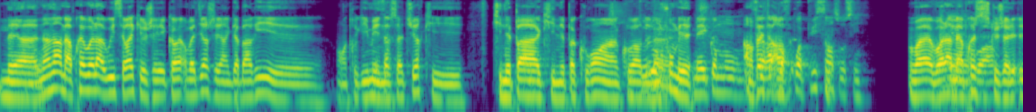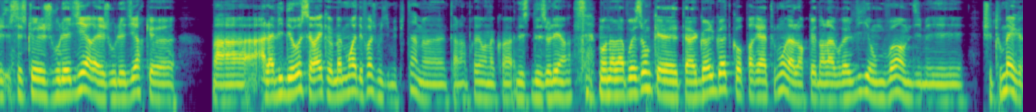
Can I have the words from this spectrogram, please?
Mais euh, non, non, mais après voilà, oui, c'est vrai que j'ai quand même, on va dire, j'ai un gabarit et entre guillemets une ossature qui qui n'est pas qui n'est pas courant à un coureur de long. mais Mais comme on, En fait, rapport en poids puissance aussi. ouais, voilà. Mais on après, c'est ce que j'allais, c'est ce que je voulais dire et je voulais dire que. Bah, à la vidéo, c'est vrai que même moi, des fois, je me dis, mais putain, mais t'as l'impression, on a quoi, dés- désolé, hein, mais on a l'impression que t'es un Golgoth comparé à tout le monde, alors que dans la vraie vie, on me voit, on me dit, mais je suis tout maigre.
